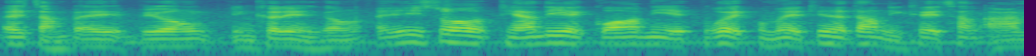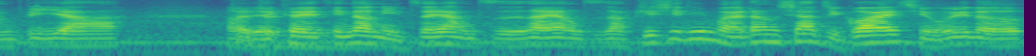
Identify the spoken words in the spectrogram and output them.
哎，长辈，比如讲，林可怜讲，哎，伊说听你的歌，你也，我也，我们也听得到，你可以唱 R&B 啊，也可以听到你这样子那样子啊。其实你买当下几乖，像迄个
